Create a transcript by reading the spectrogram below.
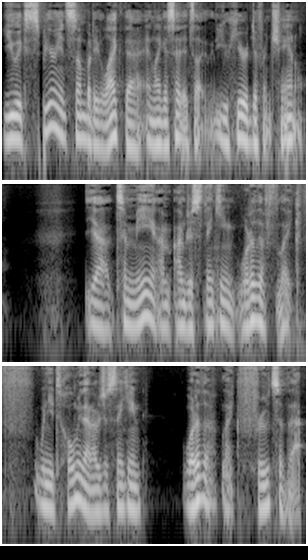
you experience somebody like that, and like I said, it's like you hear a different channel. yeah to me i'm i'm just thinking what are the like when you told me that i was just thinking what are the like fruits of that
